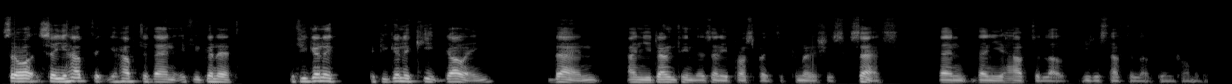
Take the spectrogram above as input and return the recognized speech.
So, so you have to, you have to then, if you're gonna, if you're gonna, if you're gonna keep going, then, and you don't think there's any prospect of commercial success, then then you have to love. You just have to love doing comedy.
